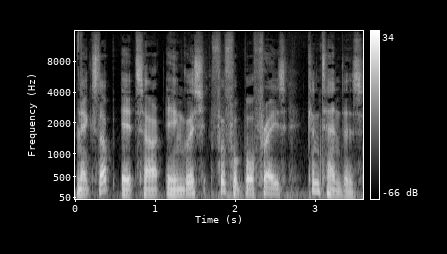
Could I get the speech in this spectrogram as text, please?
Next up, it's our English for football phrase contenders.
